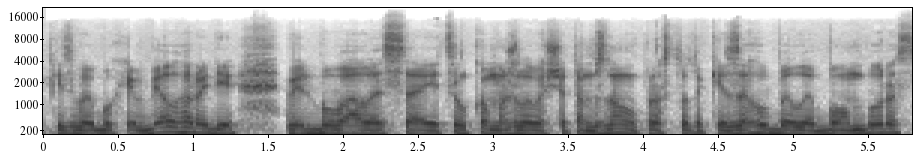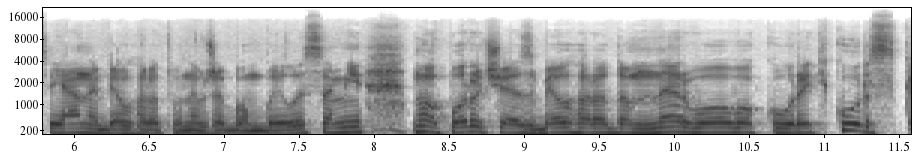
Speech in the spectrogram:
якісь вибухи в Білгороді відбувалися, і цілком можливо, що там знову просто таки загубили бомбу росіяни. Білгород вони вже бомбили самі. Ну а поруч з Білгородом нервово курить Курськ.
